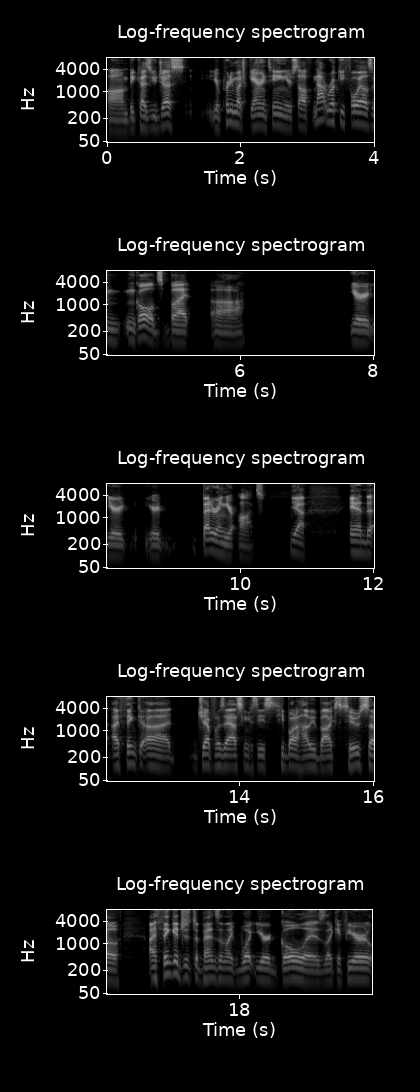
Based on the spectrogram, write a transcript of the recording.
Um, because you just you're pretty much guaranteeing yourself not rookie foils and, and golds, but uh, you're you're you're bettering your odds. Yeah. And I think uh Jeff was asking because he's he bought a hobby box too. So I think it just depends on like what your goal is. Like if you're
